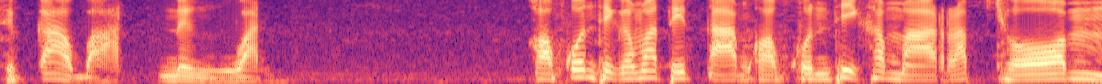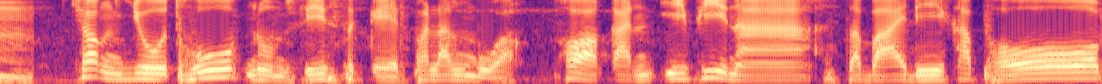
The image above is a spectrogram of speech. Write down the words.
129 บาท 1 วัน ขอบคุณที่เข้ามาติดตามขอบคุณที่เข้ามารับชม ช่อง YouTube หนุ่มสีสเกตพลังบวกพ่อกันอีพี่นา สบายดีครับผม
